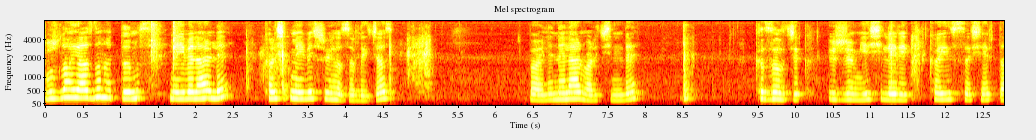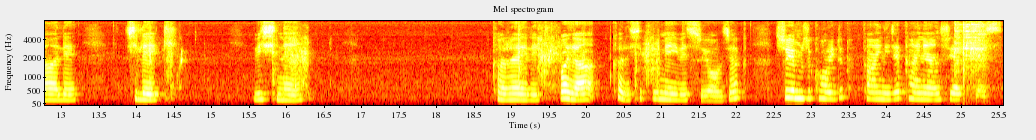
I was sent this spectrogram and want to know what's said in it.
Buzluğa yazdan attığımız meyvelerle karışık meyve suyu hazırlayacağız. Böyle neler var içinde? Kızılcık, üzüm, yeşil erik, kayısı, şeftali, çilek, vişne, kara erik. Bayağı karışık bir meyve suyu olacak. Suyumuzu koyduk. Kaynayacak. Kaynayan suyu açacağız.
